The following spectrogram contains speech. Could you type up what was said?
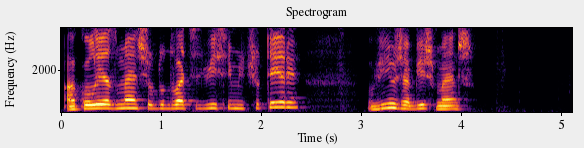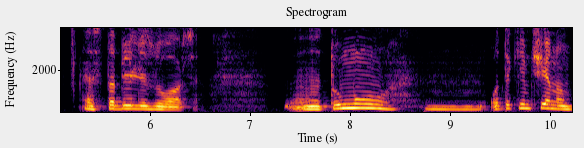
А коли я зменшив до 28,4, він вже більш-менш е, стабілізувався. Е, Тому отаким чином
